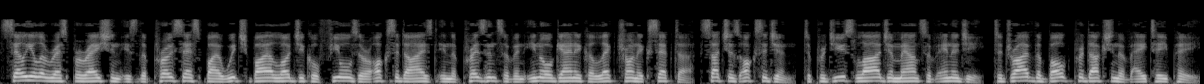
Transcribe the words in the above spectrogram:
Cellular respiration is the process by which biological fuels are oxidized in the presence of an inorganic electron acceptor such as oxygen to produce large amounts of energy, to drive the bulk production of ATP.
